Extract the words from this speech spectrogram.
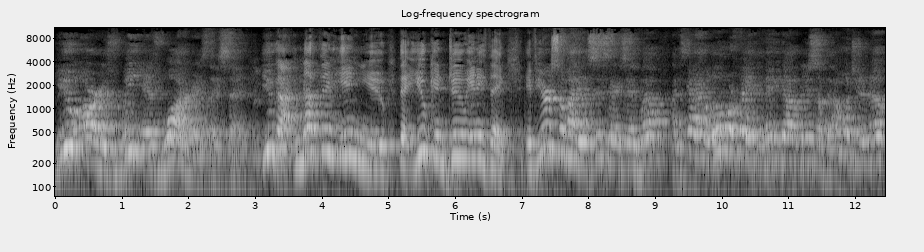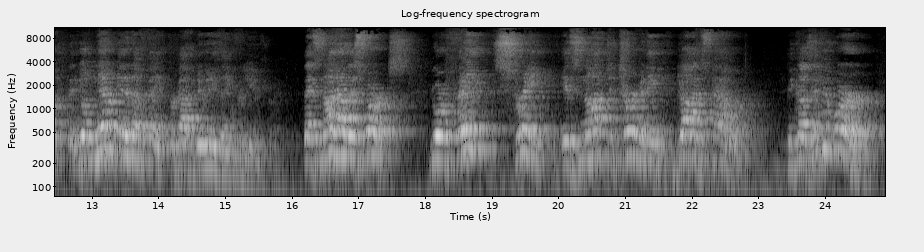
You are as weak as water, as they say. You got nothing in you that you can do anything. If you're somebody that sits there and says, Well, I just got to have a little more faith and maybe God will do something, I want you to know that you'll never get enough faith for God to do anything for you. That's not how this works. Your faith strength is not determining God's power. Because if it were,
